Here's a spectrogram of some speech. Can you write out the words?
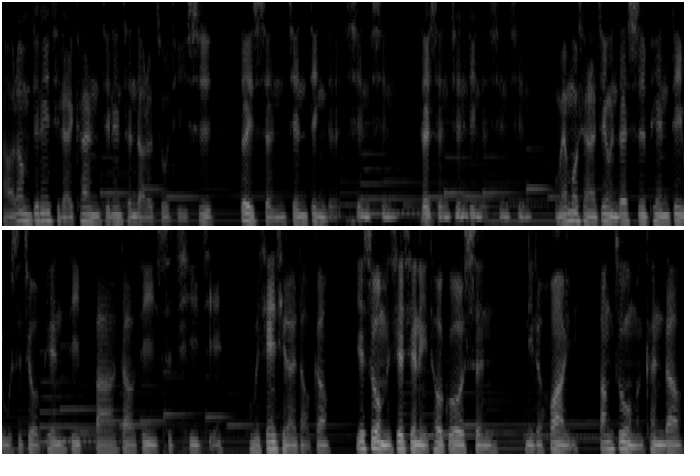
好，那我们今天一起来看今天晨祷的主题是对神坚定的信心。对神坚定的信心。我们要默想的经文在诗篇第五十九篇第八到第十七节。我们先一起来祷告。耶稣，我们谢谢你透过神你的话语。帮助我们看到，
